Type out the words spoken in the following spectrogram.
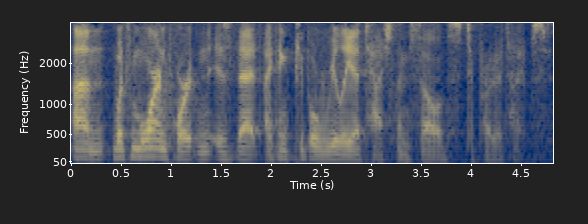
Um, what's more important is that I think people really attach themselves to prototypes.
